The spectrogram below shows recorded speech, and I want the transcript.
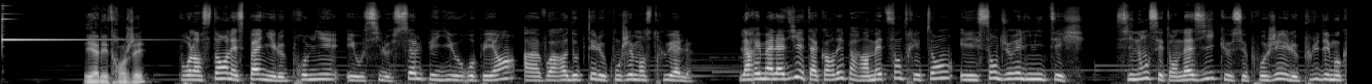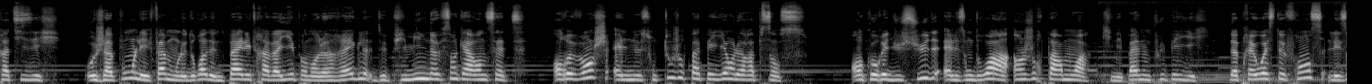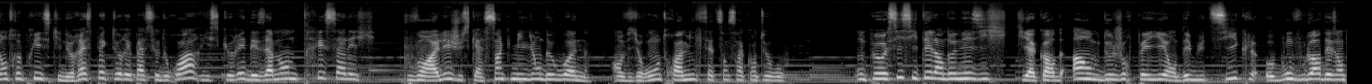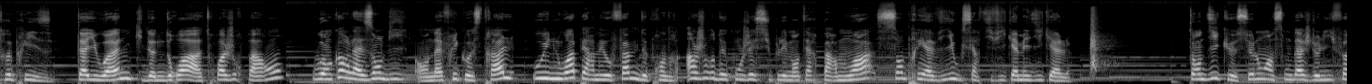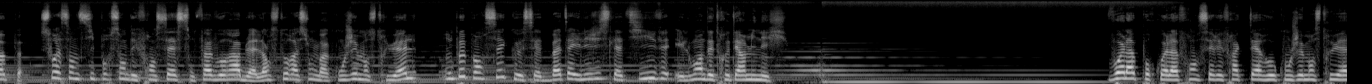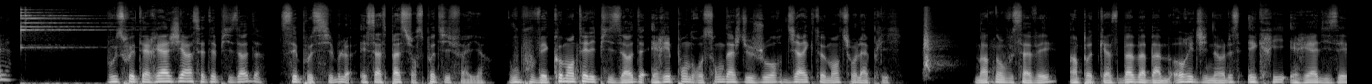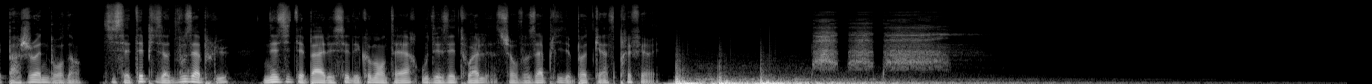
Et à l'étranger? Pour l'instant, l'Espagne est le premier et aussi le seul pays européen à avoir adopté le congé menstruel. L'arrêt maladie est accordé par un médecin traitant et sans durée limitée. Sinon, c'est en Asie que ce projet est le plus démocratisé. Au Japon, les femmes ont le droit de ne pas aller travailler pendant leurs règles depuis 1947. En revanche, elles ne sont toujours pas payées en leur absence. En Corée du Sud, elles ont droit à un jour par mois, qui n'est pas non plus payé. D'après Ouest France, les entreprises qui ne respecteraient pas ce droit risqueraient des amendes très salées, pouvant aller jusqu'à 5 millions de won, environ 3750 euros. On peut aussi citer l'Indonésie, qui accorde un ou deux jours payés en début de cycle au bon vouloir des entreprises. Taïwan, qui donne droit à trois jours par an, ou encore la Zambie, en Afrique australe, où une loi permet aux femmes de prendre un jour de congé supplémentaire par mois sans préavis ou certificat médical. Tandis que selon un sondage de l'IFOP, 66% des Françaises sont favorables à l'instauration d'un congé menstruel, on peut penser que cette bataille législative est loin d'être terminée. Voilà pourquoi la France est réfractaire au congé menstruel. Vous souhaitez réagir à cet épisode? C'est possible et ça se passe sur Spotify. Vous pouvez commenter l'épisode et répondre au sondage du jour directement sur l'appli. Maintenant vous savez, un podcast Bababam Originals écrit et réalisé par Johan Bourdin. Si cet épisode vous a plu, n'hésitez pas à laisser des commentaires ou des étoiles sur vos applis de podcast préférés.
